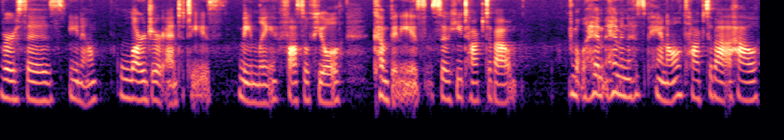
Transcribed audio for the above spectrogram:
versus, you know, larger entities, mainly fossil fuel companies. So he talked about well him him and his panel talked about how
